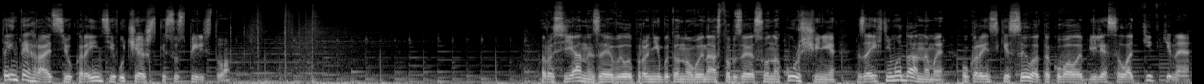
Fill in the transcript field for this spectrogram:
та інтеграції українців у чешське суспільство. Росіяни заявили про нібито новий наступ ЗСУ на Курщині. За їхніми даними, українські сили атакували біля села Тіткіне,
